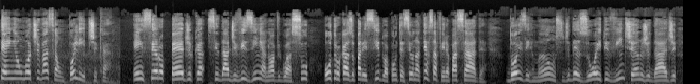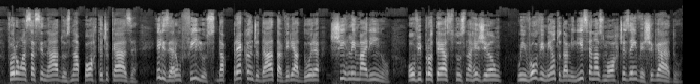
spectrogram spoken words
tenham motivação política. Em Seropédica, cidade vizinha a Nova Iguaçu, Outro caso parecido aconteceu na terça-feira passada. Dois irmãos de 18 e 20 anos de idade foram assassinados na porta de casa. Eles eram filhos da pré-candidata a vereadora Shirley Marinho. Houve protestos na região. O envolvimento da milícia nas mortes é investigado.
